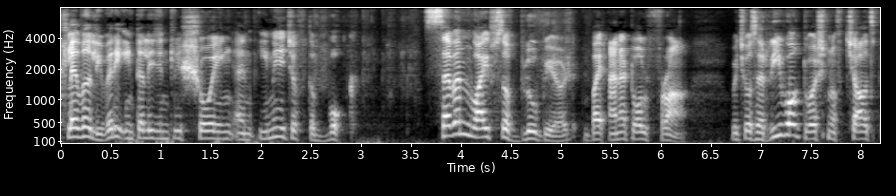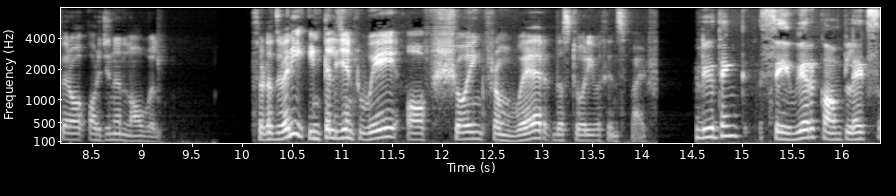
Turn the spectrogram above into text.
cleverly, very intelligently showing an image of the book Seven Wives of Bluebeard by Anatole France, which was a reworked version of Charles Perrault's original novel. So it was a very intelligent way of showing from where the story was inspired from. Do you think savior complex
